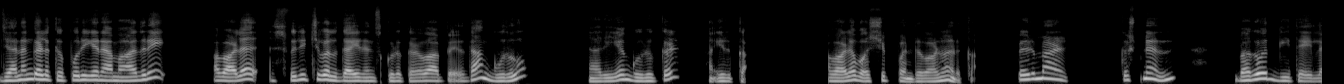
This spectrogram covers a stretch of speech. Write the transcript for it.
ஜனங்களுக்கு புரியிற மாதிரி அவள ஸ்பிரிச்சுவல் கைடன்ஸ் கொடுக்குறவா பேர் தான் குரு. நிறைய குருக்கள் இருக்கா. அவளை வர்ஷிப் பண்றவாளும் இருக்கா. பெருமாள் கிருஷ்ணன் பகவத்கீதையில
